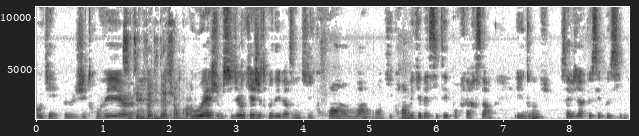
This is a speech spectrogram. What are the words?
OK. Euh, j'ai trouvé. Euh, C'était une validation, quoi. Ouais, je me suis dit OK, j'ai trouvé des personnes qui croient en moi, qui croient en mes capacités pour faire ça, et donc ça veut dire que c'est possible.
